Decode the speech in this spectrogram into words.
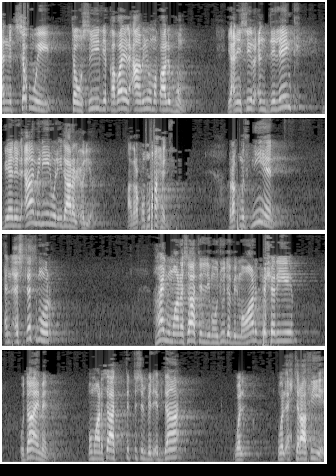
أن تسوي توصيل لقضايا العاملين ومطالبهم. يعني يصير عندي لينك بين العاملين والإدارة العليا. هذا رقم واحد. رقم اثنين أن أستثمر هاي الممارسات اللي موجودة بالموارد البشرية ودائما ممارسات تتسم بالإبداع وال والاحترافية.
